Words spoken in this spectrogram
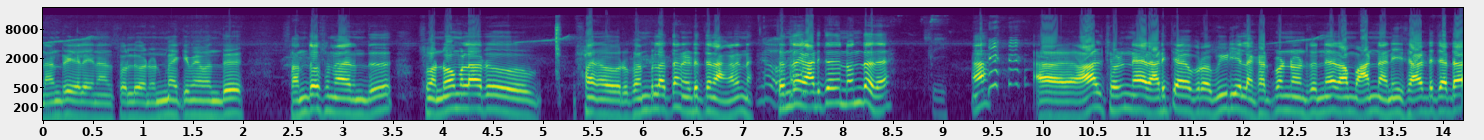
நன்றிகளை நான் சொல்லுவேன். உண்மைக்குமே வந்து சந்தோஷமாக இருந்தது ஸோ நார்மலாக ஒரு ஃப- ஒரு பெம்பிளாக தான் எடுத்தனாங்க. என்ன? சொந்தம் அடித்தது நொந்ததை? ஆ? ஆள் சொன்னார் அடித்த அப்புறம் வீடியோலாம் கட் பண்ணோன்னு சொன்னார். ஆமாம் அண்ணா நீ சாப்பிட்ட சாட்டா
